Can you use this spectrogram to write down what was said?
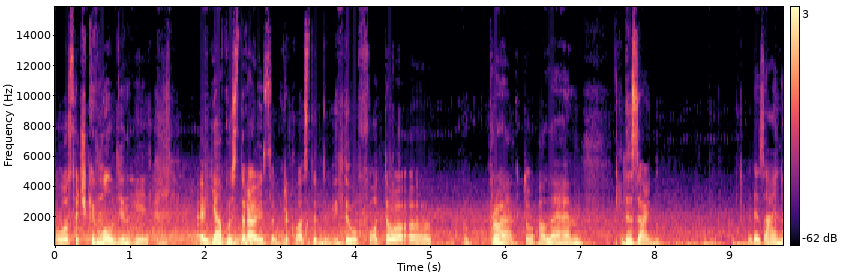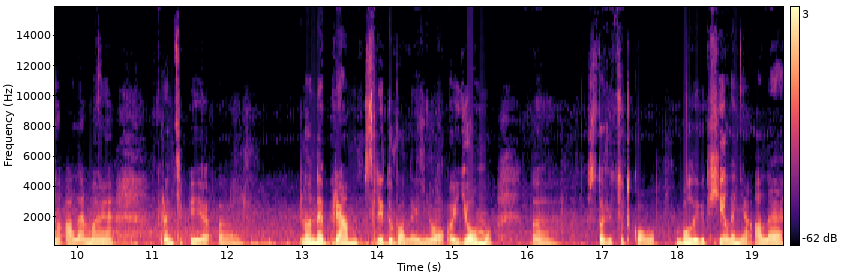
полосочки, молдінги. Е, Я постараюся прикласти до відео фото е, проекту, але дизайну. Дизайну, але ми, в принципі, ну, не прям слідували йому 100%. Були відхилення, але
